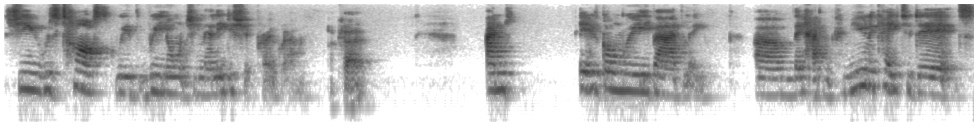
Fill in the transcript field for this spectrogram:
she was tasked with relaunching their leadership program. Okay. And it had gone really badly. Um, they hadn't communicated it.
